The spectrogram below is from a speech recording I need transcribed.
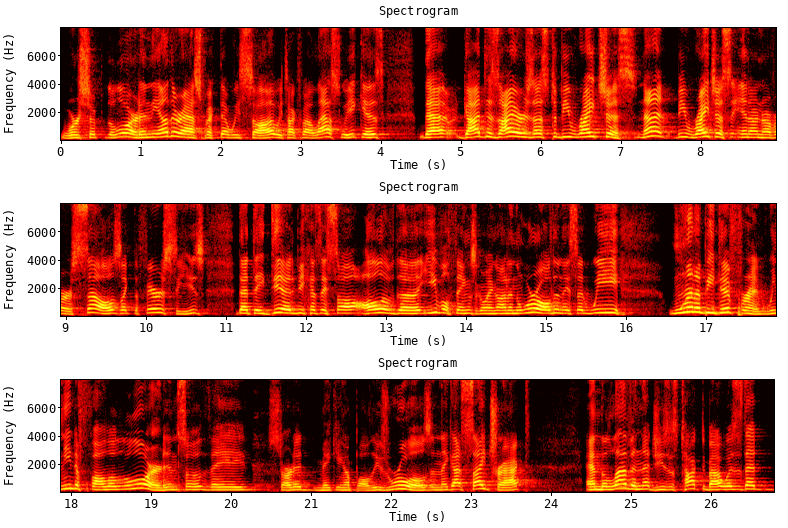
worship the Lord. And the other aspect that we saw, we talked about last week, is that God desires us to be righteous, not be righteous in and of ourselves like the Pharisees that they did because they saw all of the evil things going on in the world and they said, We want to be different. We need to follow the Lord. And so they started making up all these rules and they got sidetracked and the leaven that Jesus talked about was that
